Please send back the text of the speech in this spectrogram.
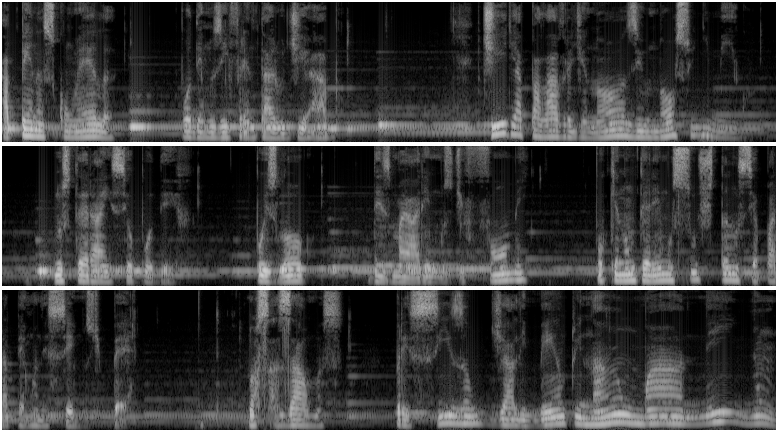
Apenas com ela podemos enfrentar o diabo Tire a palavra de nós e o nosso inimigo nos terá em seu poder, pois logo desmaiaremos de fome, porque não teremos substância para permanecermos de pé. Nossas almas precisam de alimento e não há nenhum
